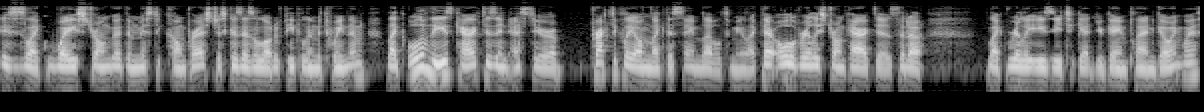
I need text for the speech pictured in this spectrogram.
is, like, way stronger than Mr. Compress just because there's a lot of people in between them. Like, all of these characters in S tier are practically on, like, the same level to me. Like, they're all really strong characters that are, like, really easy to get your game plan going with.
